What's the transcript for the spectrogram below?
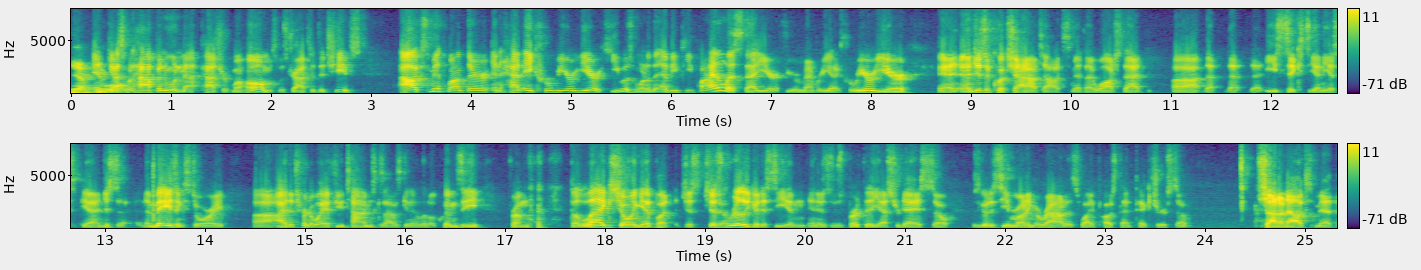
Yeah. And guess what happened when Matt Patrick Mahomes was drafted to the Chiefs? Alex Smith went there and had a career year. He was one of the MVP finalists that year, if you remember. He had a career year. And, and just a quick shout out to Alex Smith. I watched that uh, that, that that E60 on ESPN. Just a, an amazing story. Uh, I had to turn away a few times because I was getting a little quimsy from the leg showing it, but just just yeah. really good to see him. And it was his birthday yesterday, so it was good to see him running around. His wife posted that picture. So shout out Alex Smith.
